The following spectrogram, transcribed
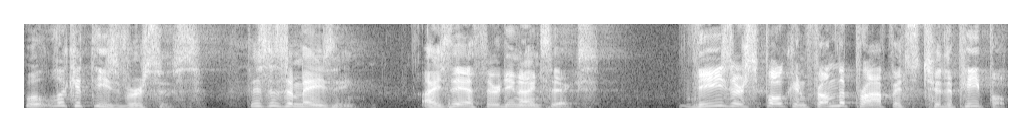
Well, look at these verses. This is amazing. Isaiah 39 6. These are spoken from the prophets to the people.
